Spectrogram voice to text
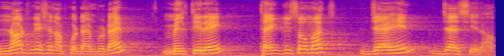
नोटिफिकेशन आपको टाइम टू टाइम मिलती रहे। थैंक यू सो मच जय हिंद, जय श्री राम।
